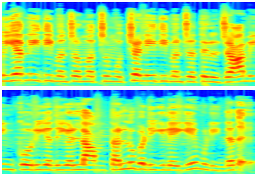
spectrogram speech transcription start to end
உயர்நீதிமன்றம் மற்றும் உச்சநீதிமன்றத்தில் ஜாமீன் கோரியது எல்லாம் தள்ளுபடியிலேயே முடிந்தது.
